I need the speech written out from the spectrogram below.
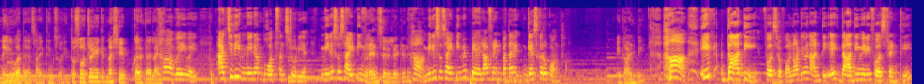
नहीं हुआ था ऐसा आई थिंक सो तो सोचो ये कितना शेप करता है लाइफ हाँ वही वही। एक्चुअली तो- मेरा बहुत फन स्टोरी है। मेरे सोसाइटी में फ्रेंड से रिलेटेड हाँ? मेरी सोसाइटी में पहला फ्रेंड पता है गेस करो कौन था? एक आंटी हाँ एक दादी first of all not even aunty एक दादी मेरी फ़र्स्ट फ्रेंड थी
